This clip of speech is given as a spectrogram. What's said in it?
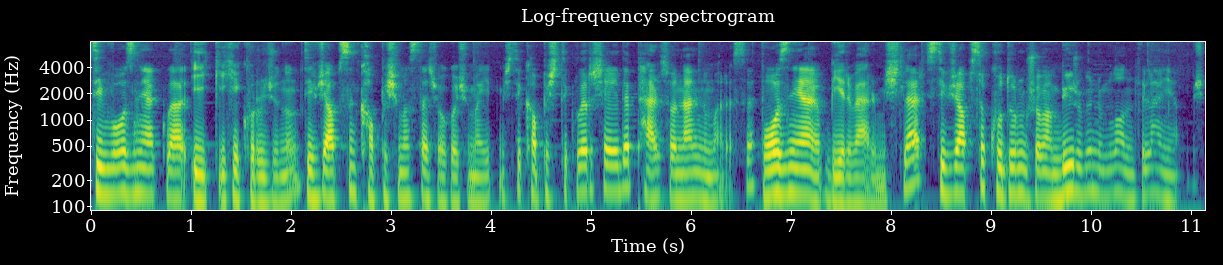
Steve Wozniak'la ilk iki kurucunun Steve Jobs'ın kapışması da çok hoşuma gitmişti. Kapıştıkları şey de personel numarası. Wozniak'a bir vermişler. Steve Jobs da kudurmuş ben bir benim lan filan yapmış.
